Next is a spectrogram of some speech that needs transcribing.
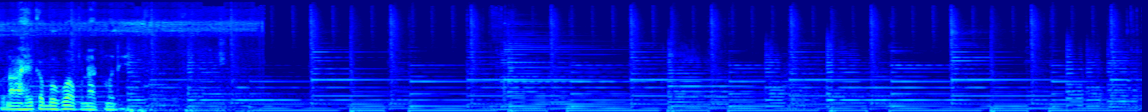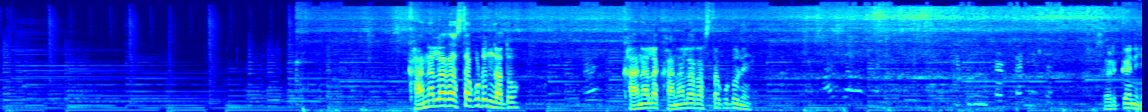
कोण आहे का बघू आपण आतमध्ये? खानाला रस्ता कुठून जातो? खानाला खानाला रस्ता कुठून आहे? सडकनी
